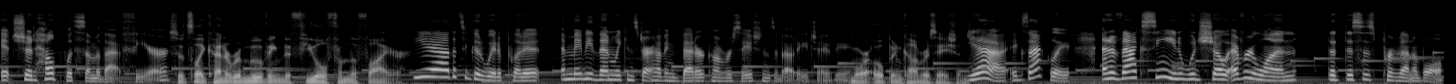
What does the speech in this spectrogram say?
it should help with some of that fear. So it's like kind of removing the fuel from the fire. Yeah, that's a good way to put it. And maybe then we can start having better conversations about HIV. More open conversations. Yeah, exactly. And a vaccine would show everyone that this is preventable.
